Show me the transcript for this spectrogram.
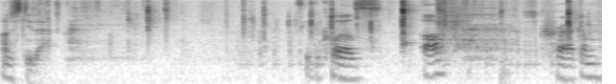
I'll just do that. Let's get the coils off. Just crack them.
